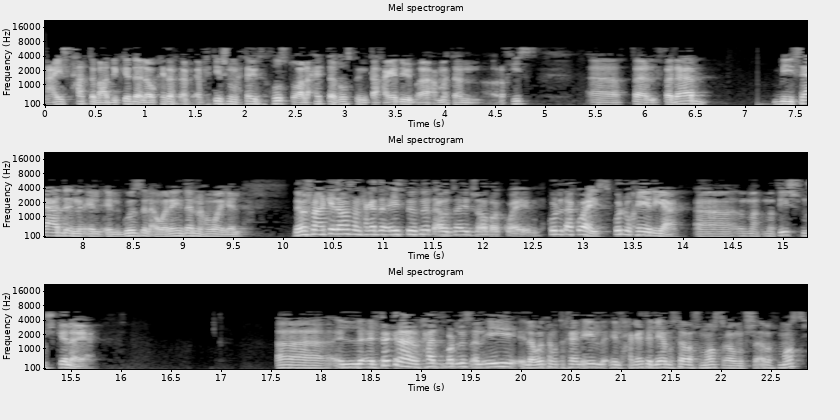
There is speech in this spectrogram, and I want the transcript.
عايز حتى بعد كده لو كتبت application محتاج ت host ه على حتة ال hosting بتاع الحاجات دي بيبقى عامة رخيص. آه، فده بيساعد إن ال- الجزء الأولاني ده إن هو يقل. ده مش معنى كده مثلا حاجات زي ASP.NET أو زي Java كويس كل ده كويس كله خير يعني. آه مفيش مشكلة يعني. آه ال- الفكرة حد برضه بيسال إيه لو أنت متخيل إيه إيه الحاجات اللي ليها مستقبل في مصر أو مش مستقبل في مصر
